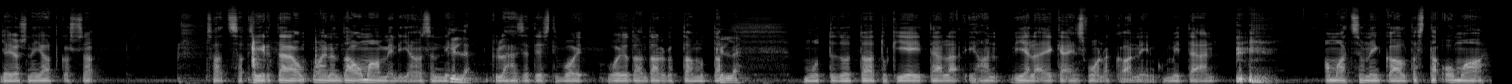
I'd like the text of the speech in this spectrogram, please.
Ja jos ne jatkossa saat, sa, siirtää mainontaa omaan mediaansa, niin Kyllä. kyllähän se tietysti voi, voi jotain tarkoittaa, mutta, Kyllä. Mutta tota, toki ei täällä ihan vielä eikä ensi vuonnakaan niin kuin mitään Amazonin kaltaista omaa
